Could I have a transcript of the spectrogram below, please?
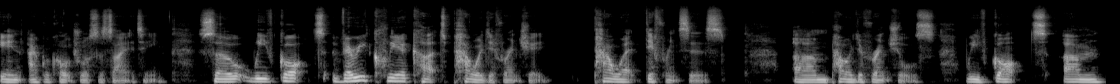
in agricultural society. So we've got very clear cut power differentiate power differences, um, power differentials. We've got um,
